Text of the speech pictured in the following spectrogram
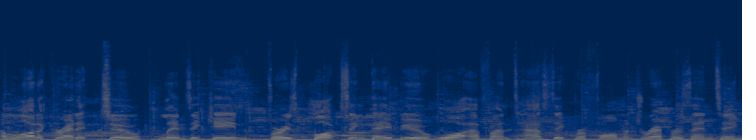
A lot of credit to Lindsay Keane for his boxing debut. What a fantastic performance representing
